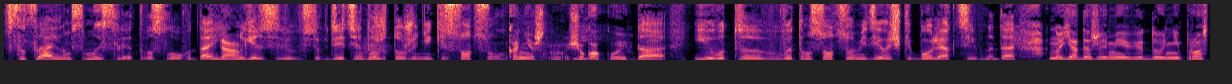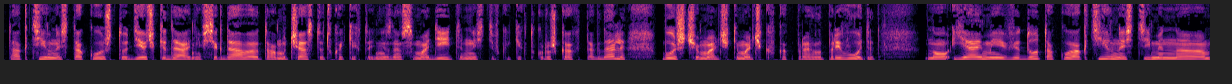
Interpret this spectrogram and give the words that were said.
в социальном смысле этого слова, да? да. И, ну, если все, дети, угу. это же тоже некий социум. Конечно, еще и, какой. Да, и вот э, в этом социуме девочки более активны, да? Но я даже имею в виду не просто активность такую, что девочки, да, они всегда э, там участвуют в каких-то, не знаю, самодеятельности, в каких-то кружках и так далее, больше, чем мальчики. Мальчиков, как правило, приводят. Но я имею в виду такую активность именно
